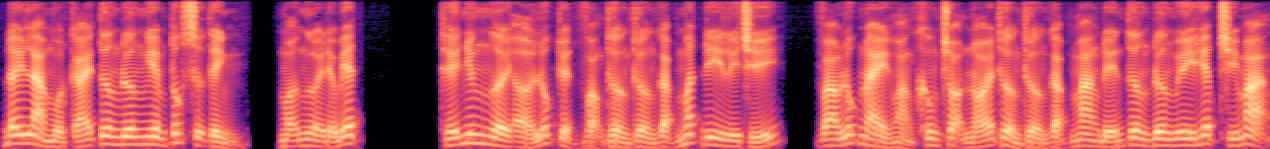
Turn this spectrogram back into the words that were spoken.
Đây là một cái tương đương nghiêm túc sự tình, mọi người đều biết. Thế nhưng người ở lúc tuyệt vọng thường thường gặp mất đi lý trí, vào lúc này hoàng không chọn nói thường thường gặp mang đến tương đương uy hiếp trí mạng.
